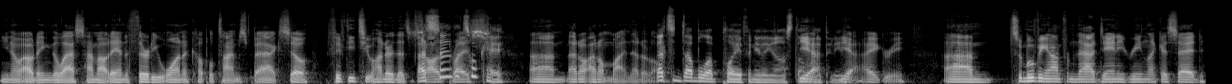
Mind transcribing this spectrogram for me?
you know, outing the last time out and a 31 a couple times back. So 5,200, that's a That's- solid that's price. okay. Um, I don't, I don't mind that at all. That's a double up play, if anything else, though, yeah, yeah, I agree. Um, so moving on from that, Danny Green, like I said,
